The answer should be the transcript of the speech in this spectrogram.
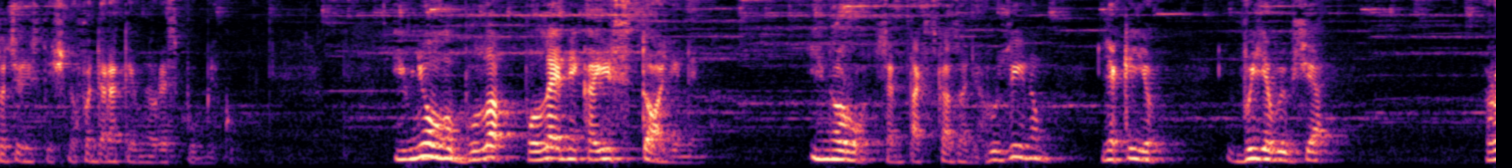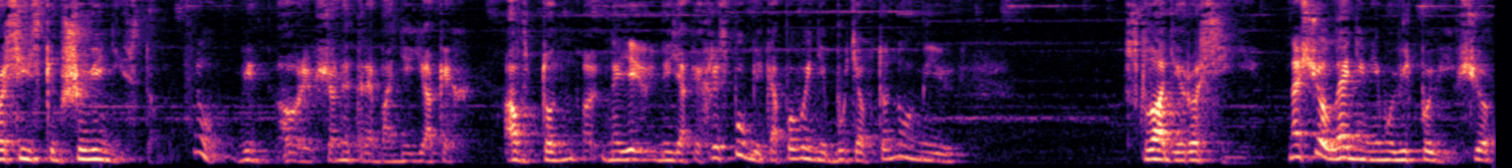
Соціалістичну Федеративну Республіку. І в нього була полеміка із Сталіним, інородцем, так сказати, грузином, який виявився російським шовіністом. Ну, він говорив, що не треба ніяких, автон... ніяких республік, а повинні бути автономією в складі Росії. На що Ленін йому відповів, що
